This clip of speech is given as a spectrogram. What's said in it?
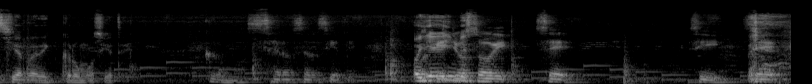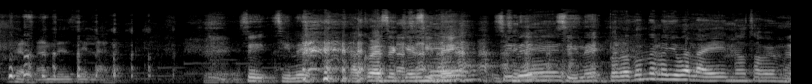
El cierre de Cromo 7. Como 007. Oye, Porque yo soy C. Sí, C. Fernández de Lara. Sí, cine. Acuérdense que es cine. Cine, cine. Pero ¿dónde lo lleva la E? No sabemos.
